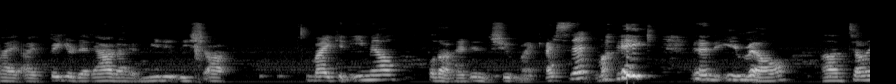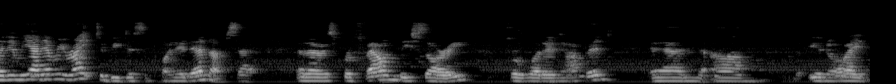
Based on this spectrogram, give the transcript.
I, I figured it out, I immediately shot Mike an email. Hold on, I didn't shoot Mike. I sent Mike an email uh, telling him he had every right to be disappointed and upset. and I was profoundly sorry for what had happened. And um, you know, I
